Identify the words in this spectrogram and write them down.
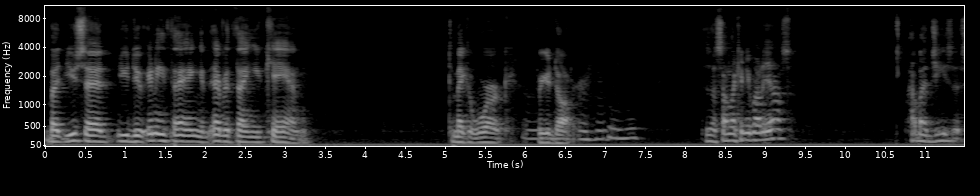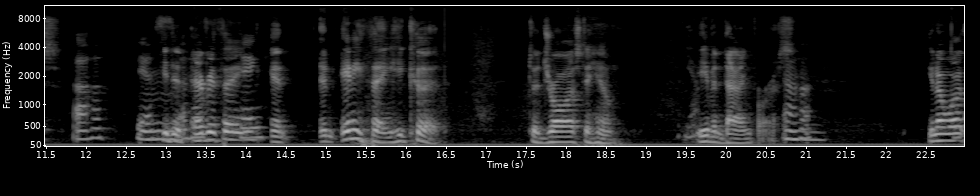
but you said you do anything and everything you can to make it work for your daughter. Mm-hmm. Does that sound like anybody else? How about Jesus? Uh huh. Yes. He did uh-huh. everything and and anything he could to draw us to him, Yeah. even dying for us. Uh huh. You know what,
